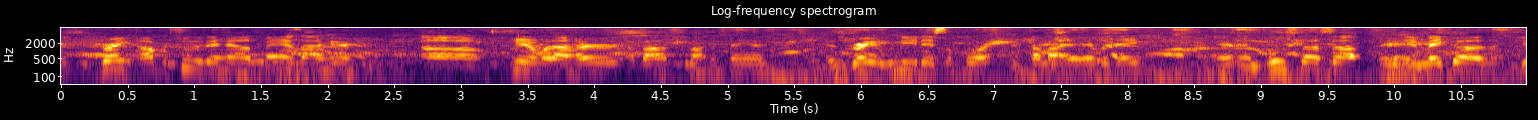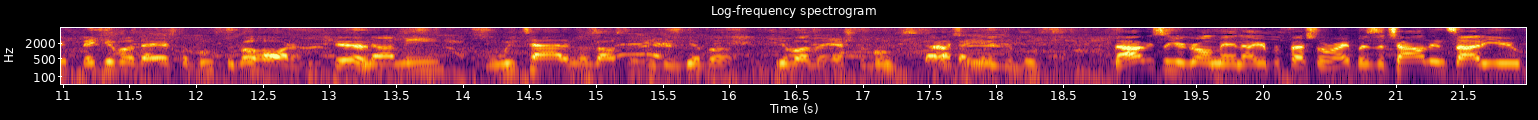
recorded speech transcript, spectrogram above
it's a great opportunity to have fans out here. Uh, hearing what I heard about about the fans, it's great. We need their support. and come out here every day and, and boost us up and, and, make us. They give us that extra boost to go harder. Yeah. You know what I mean? When we tired and exhausted, it just give us give us an extra boost. That's like an energy boost. Now, obviously, you're a grown man. Now you're professional, right? But as a child inside of you,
